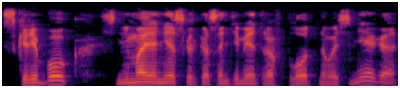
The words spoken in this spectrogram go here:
Скребок, снимая несколько сантиметров плотного снега,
